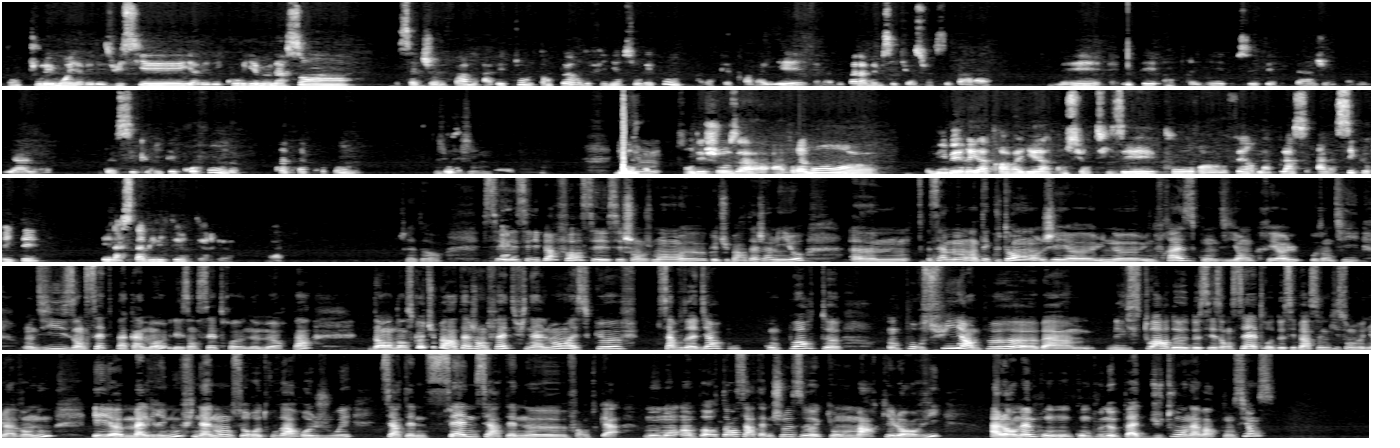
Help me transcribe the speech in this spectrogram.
donc tous les mois, il y avait des huissiers, il y avait des courriers menaçants. Cette jeune femme avait tout le temps peur de finir sous les ponts, alors qu'elle travaillait, elle n'avait pas la même situation que ses parents mais elle était imprégnée de cet héritage familial d'insécurité profonde, très très profonde. J'imagine. Donc, ce sont des choses à, vraiment euh, libérer, à travailler, à conscientiser pour euh, faire de la place à la sécurité et la stabilité intérieure. J'adore. C'est hyper fort ces, ces changements euh, que tu partages, Amio. Euh, ça me, en t'écoutant, j'ai euh, une, phrase qu'on dit en créole aux Antilles. On dit ancêtres pas les ancêtres ne meurent pas. Dans, dans ce que tu partages, en fait, finalement, est-ce que ça voudrait dire qu'on porte on poursuit un peu euh, ben, l'histoire de, ces ancêtres, de ces personnes qui sont venues avant nous, et euh, malgré nous, finalement, on se retrouve à rejouer certaines scènes, certaines, euh, enfin en tout cas, moments importants, certaines choses qui ont marqué leur vie, alors même qu'on peut ne pas du tout en avoir conscience.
